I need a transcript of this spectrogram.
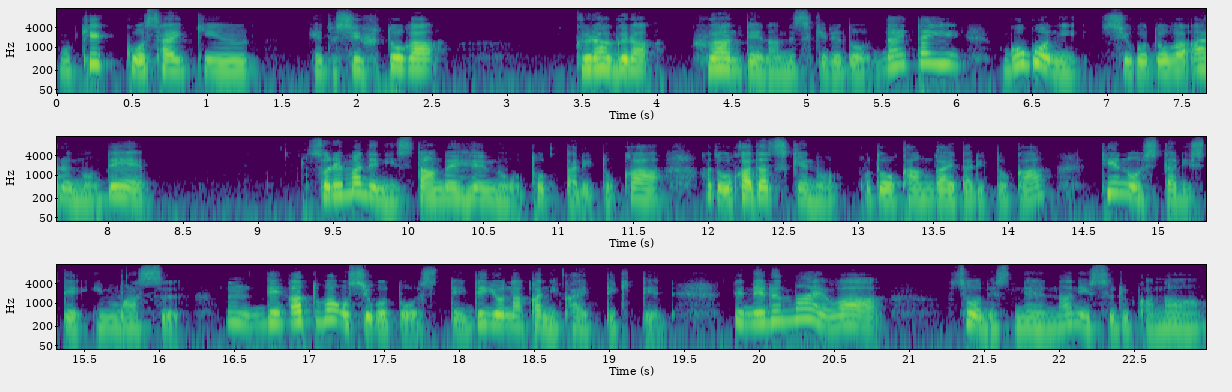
もう結構最近、えっ、ー、と、シフトがぐらぐら不安定なんですけれど、だいたい午後に仕事があるので、それまでにスタンド FM を撮ったりとか、あとお片付けのことを考えたりとかっていうのをしたりしています。うん。で、あとはお仕事をして、で、夜中に帰ってきて。で、寝る前は、そうですね、何するかな。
